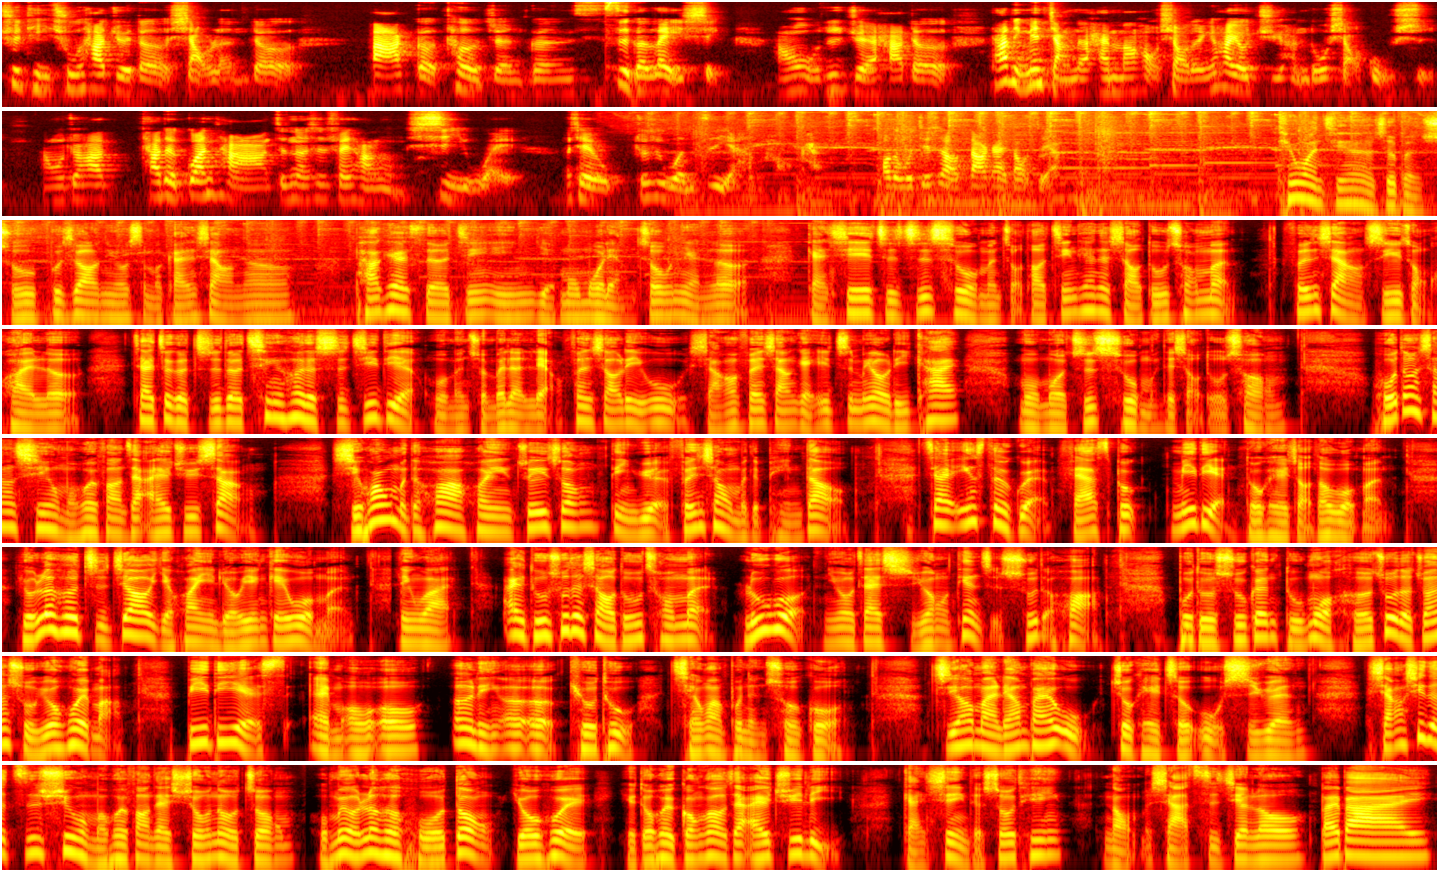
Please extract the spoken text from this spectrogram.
去提出他觉得小人的八个特征跟四个类型，然后我就觉得他的他里面讲的还蛮好笑的，因为他有举很多小故事，然后我觉得他他的观察真的是非常细微，而且就是文字也很好看。好的，我介绍大概到这样。听完今天的这本书，不知道你有什么感想呢？Podcast 的经营也默默两周年了，感谢一直支持我们走到今天的小毒虫们。分享是一种快乐，在这个值得庆贺的时机点，我们准备了两份小礼物，想要分享给一直没有离开、默默支持我们的小毒虫。活动详情我们会放在 IG 上。喜欢我们的话，欢迎追踪、订阅、分享我们的频道，在 Instagram、Facebook、Medium 都可以找到我们。有任何指教，也欢迎留言给我们。另外，爱读书的小读虫们，如果你有在使用电子书的话，不读书跟读墨合作的专属优惠码 BDSMOO 二零二二 Q2，千万不能错过。只要满两百五就可以折五十元，详细的资讯我们会放在 show note 中。我们有任何活动优惠，也都会公告在 IG 里。感谢你的收听，那我们下次见喽，拜拜。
